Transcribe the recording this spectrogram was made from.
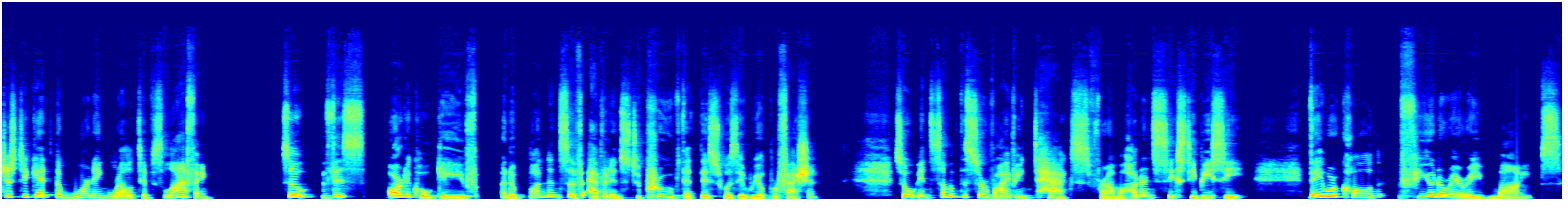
just to get the mourning relatives laughing. So, this article gave an abundance of evidence to prove that this was a real profession. So, in some of the surviving texts from 160 BC, they were called funerary mimes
